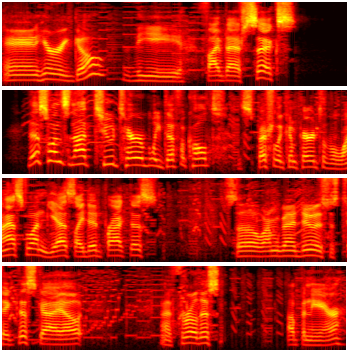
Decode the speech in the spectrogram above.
And here we go. The 5-6 this one's not too terribly difficult, especially compared to the last one. Yes, I did practice. So what I'm going to do is just take this guy out. and throw this up in the air.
